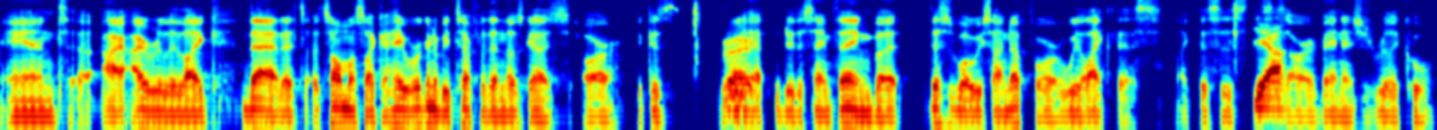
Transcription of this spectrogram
and uh, I, I really like that. It's it's almost like a hey, we're going to be tougher than those guys are because right. we have to do the same thing. But this is what we signed up for. We like this. Like this is this yeah. is our advantage. It's really cool.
